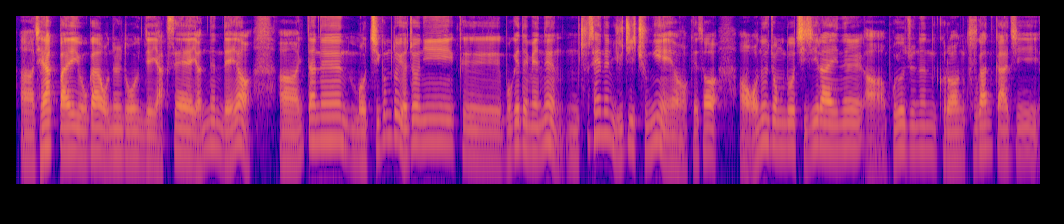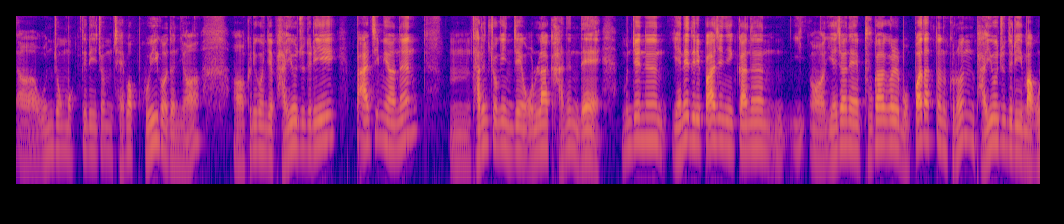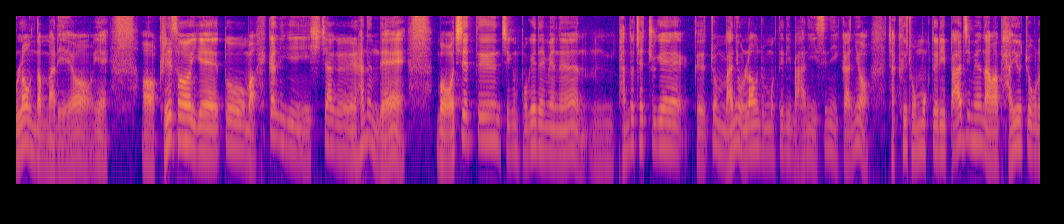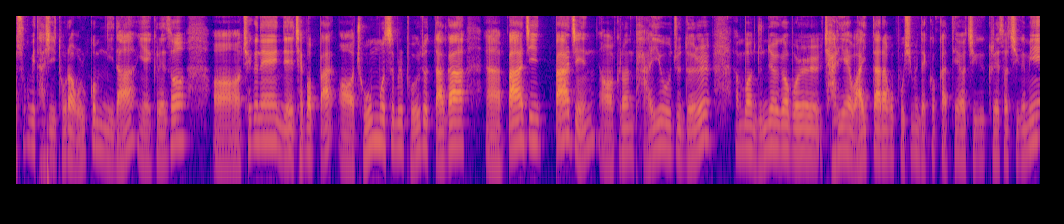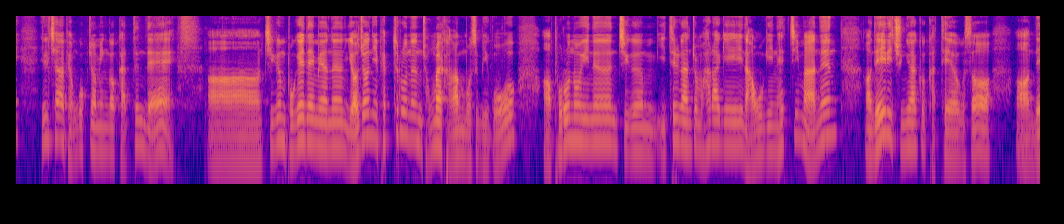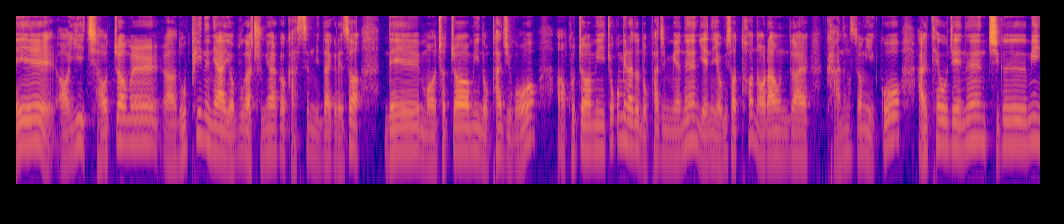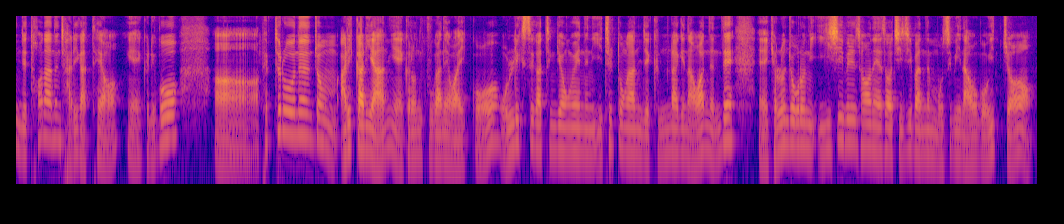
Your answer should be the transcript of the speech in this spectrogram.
어, 제약바이오가 오늘도 이제 약세였는데요. 어, 일단은 뭐 지금도 여전히 그 보게 되면은 음, 추세는 유지 중이에요. 그래서 어, 어느 정도 지지 라인을 어, 보여주는 그런 구간까지 어, 온 종목들이 좀 제법 보이거든요. 어, 그리고 이제 바이오주들이 빠지면은 음, 다른 쪽이 이제 올라가는데 문제는 얘네들이 빠지니까는 이, 어, 예전에 부각을 못 받았던 그런 바이오주들이 막 올라온단 말이에요. 예. 어, 그래서 이게 또 막 헷갈리기 시작을 하는데 뭐 어찌됐든 지금 보게 되면은 음, 반도체 쪽에 그 좀 많이 올라온 종목들이 많이 있으니까요. 자, 그 종목들이 빠지면 아마 바이오 쪽으로 수급이 다시 돌아올 겁니다. 예. 그래서 어, 최근에 이제 제법 빠, 어, 좋은 모습 모습을 보여줬다가 아, 빠지 빠진 어, 그런 바이오주들 한번 눈여겨볼 자리에 와 있다라고 보시면 될 것 같아요. 지금 그래서 지금이 1차 변곡점인 것 같은데 어, 지금 보게 되면은 여전히 펩트로는 정말 강한 모습이고 어, 보로노이는 지금 이틀간 좀 하락이 나오긴 했지만은 어, 내일이 중요할 것 같아요. 그래서 어, 내일 어, 이 저점을 어, 높이느냐 여부가 중요할 것 같습니다. 그래서 내일 뭐 저점이 높아지고 어, 고점이 조금이라도 높아지면은 얘는 여기서 턴 어라운드 할 가능성이 있고 알테오제는 지금이 이제 턴하는 자리 같아요. 예, 그리고 어, 펩트로는 좀 아리까리한 예, 그런 구간에 와 있고 올릭스 같은 경우에는 이틀 동안 이제 급락이 나왔는데 예, 결론적으로는 21선에서 지지받는 모습이 나오고 있죠.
